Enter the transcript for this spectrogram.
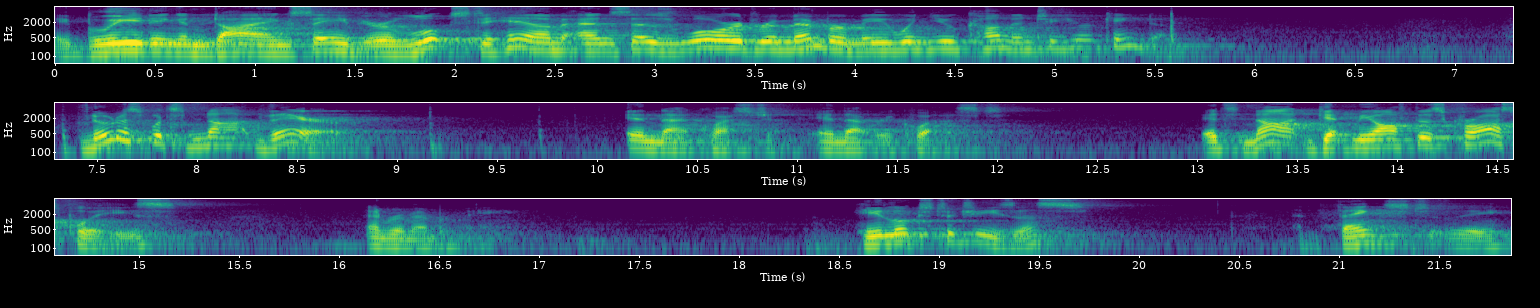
a bleeding and dying Savior looks to him and says, Lord, remember me when you come into your kingdom. Notice what's not there in that question, in that request. It's not, get me off this cross, please, and remember me. He looks to Jesus, and thanks to the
